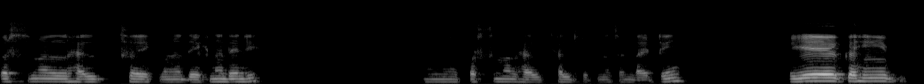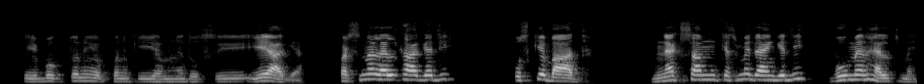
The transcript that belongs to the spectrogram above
पर्सनल हेल्थ एक मिनट देखना दें जी। Personal health health fitness and dieting. ये कहीं ई बुक तो नहीं ओपन की हमने दूसरी, ये आ गया। पर्सनल हेल्थ आ गया जी। उसके बाद नेक्स्ट हम किसमें जाएँगे जी? वुमेन हेल्थ में।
